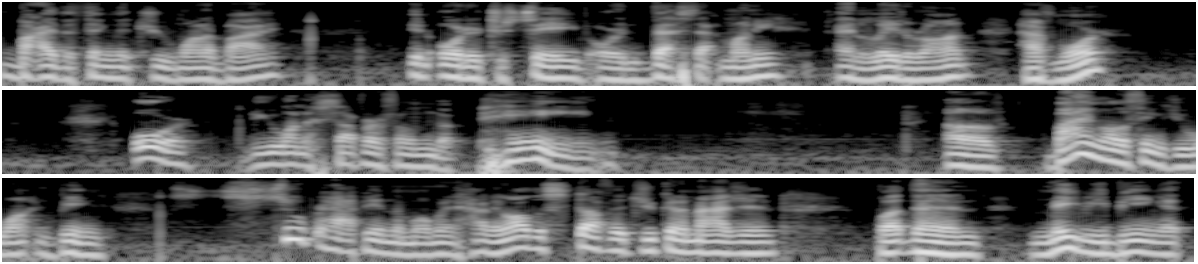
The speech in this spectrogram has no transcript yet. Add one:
buy the thing that you want to buy in order to save or invest that money and later on have more? Or do you want to suffer from the pain of buying all the things you want and being super happy in the moment, having all the stuff that you can imagine, but then maybe being at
